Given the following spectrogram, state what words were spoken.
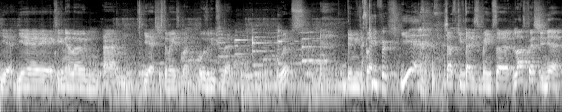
Yeah, yeah, yeah, yeah. Kickinit Alone. Um, yeah, it's just amazing, man. All the loops from there. Whoops. Didn't mean to play. Kiefer. Yeah. Shout out to Keith Daddy Supreme. So, last question, yeah.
